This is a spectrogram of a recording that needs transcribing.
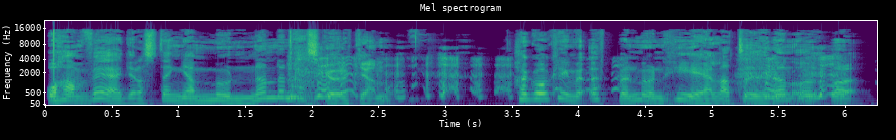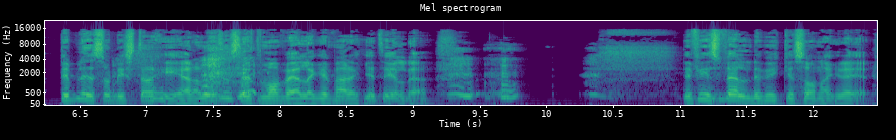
Och han vägrar stänga munnen den här skurken. Han går omkring med öppen mun hela tiden och bara, det blir så distraherande till slut när man väl lägger märke till det. Det finns väldigt mycket sådana grejer.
